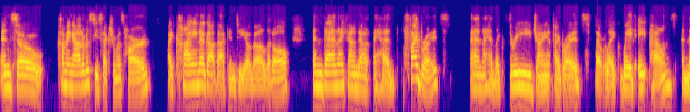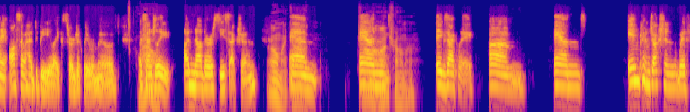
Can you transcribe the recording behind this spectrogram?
and so coming out of a c-section was hard i kind of got back into yoga a little and then i found out i had fibroids and I had like three giant fibroids that were like weighed eight pounds, and they also had to be like surgically removed. Wow. Essentially, another C-section, Oh my god. and trauma and- on trauma. exactly. Um, and in conjunction with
